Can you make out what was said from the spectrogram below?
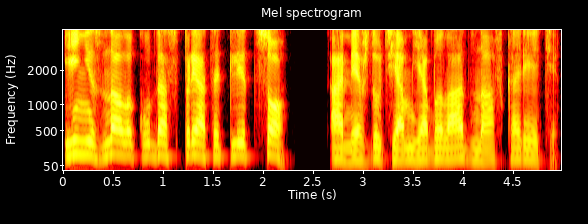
и не знала, куда спрятать лицо а между тем я была одна в карете.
